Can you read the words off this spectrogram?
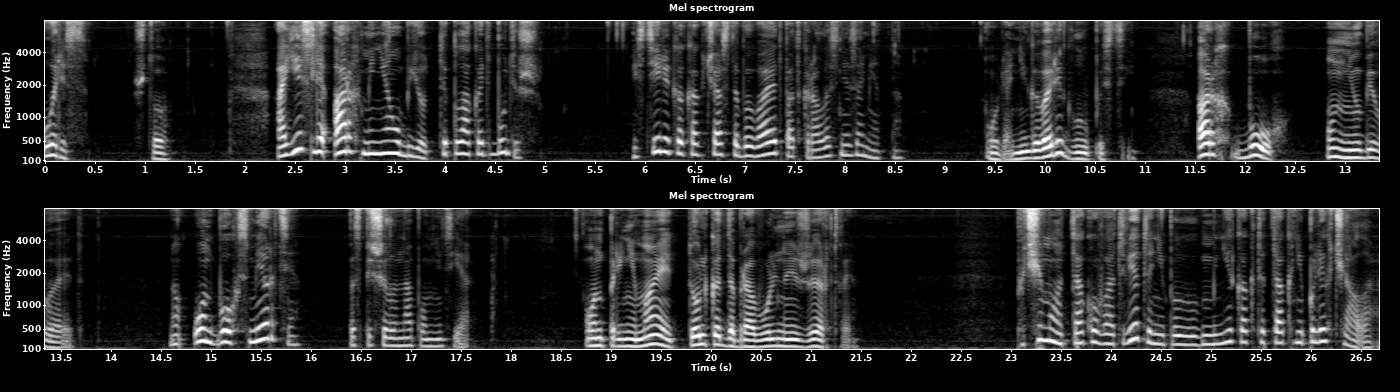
Орис. Что? А если Арх меня убьет, ты плакать будешь? Истерика, как часто бывает, подкралась незаметно. Оля, не говори глупостей. Арх – бог, он не убивает. Но он бог смерти, поспешила напомнить я. Он принимает только добровольные жертвы. Почему от такого ответа не, мне как-то так не полегчало?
